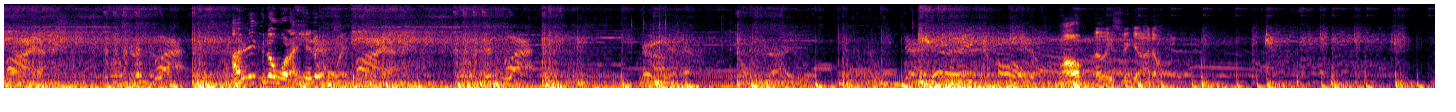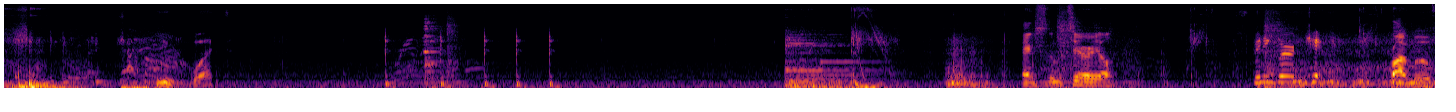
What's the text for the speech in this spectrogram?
Fire. And blast. I don't even know what I hit him with. Fire. And blast. Oh, at least we got him. You what? Thanks for the material. Spinning bird kick. Wrong move.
